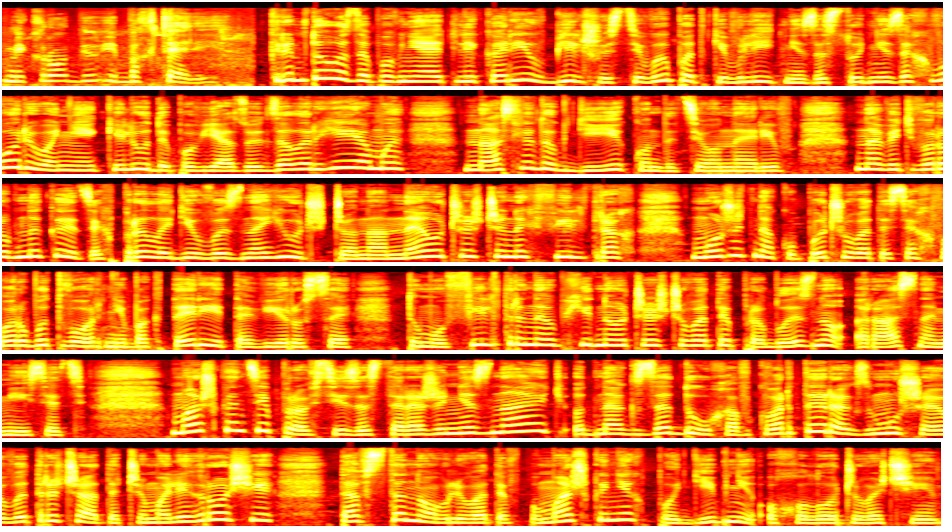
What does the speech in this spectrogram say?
мікробів і бактерій. Крім того, запевняють лікарі, в більшості випадків літні застудні захворювання, які люди пов'язують з алергіями, наслідок дії кондиціонерів. Навіть виробники цих приладів визнають, що на неочищених фільтрах можуть накопичуватися хвороботворні бактерії та віруси, тому фільтри необхідно очищувати приблизно раз на місяць. Мешканці про всі застереження знають, однак задуха в квартирах змушує витрачати чималі гроші та встановлювати в помешканнях подібні охолоджувачі.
